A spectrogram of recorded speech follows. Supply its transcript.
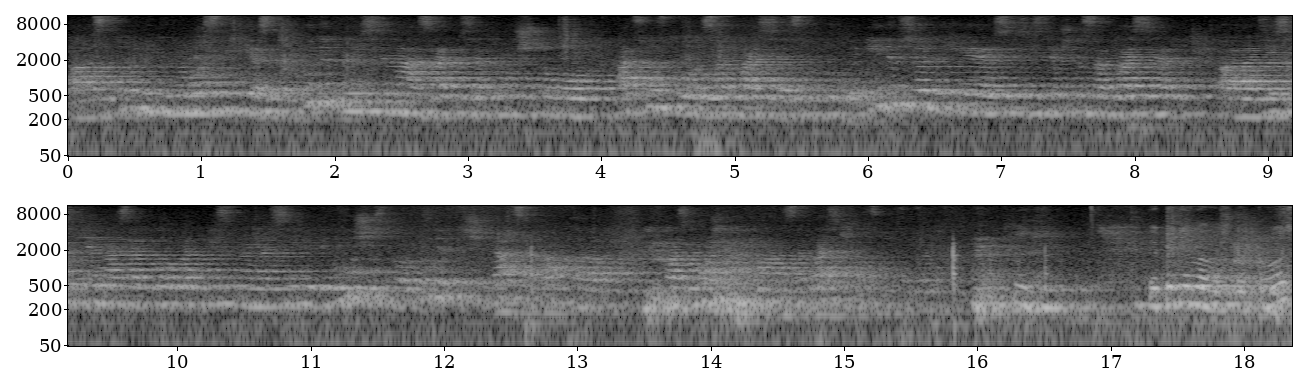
а, сотрудниками Росреестра будет внесена запись о том, что отсутствовало согласие супруга, или все-таки в связи с тем, что согласие а, 10 лет назад было подписано на все виды имущества, будет считаться как а, возможным а, согласие супруга. Я поняла ваш вопрос.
